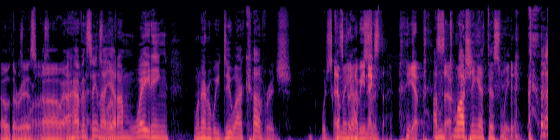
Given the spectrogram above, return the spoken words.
Oh, there There's is. more Lois Oh, I uh, haven't seen that yet. I'm waiting whenever we do our coverage, which is that's coming going to up. be soon. next time yep I'm so, watching it this week.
